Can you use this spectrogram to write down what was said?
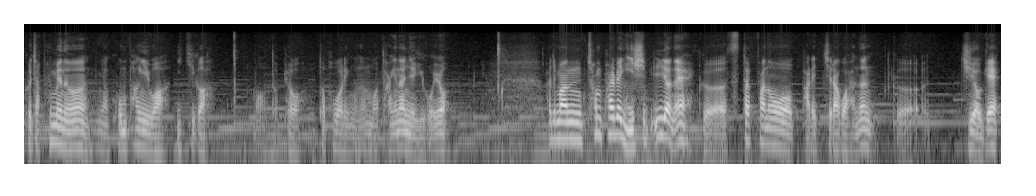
그 작품에는 그냥 곰팡이와 이끼가 뭐 덮여 덮어버린 것은 뭐 당연한 얘기고요. 하지만 1821년에 그 스테파노 바레치라고 하는 그 지역에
